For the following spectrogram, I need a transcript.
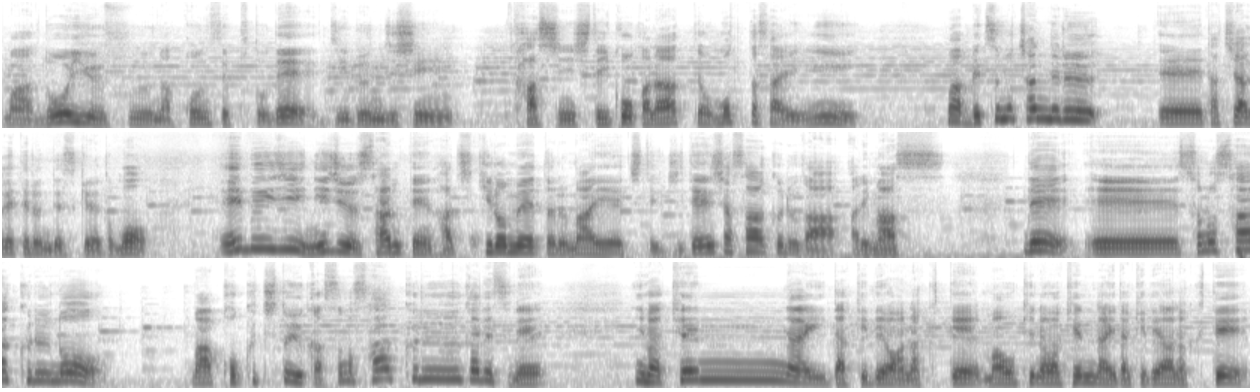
まあどういう風なコンセプトで自分自身発信していこうかなって思った際にまあ別のチャンネル、えー、立ち上げてるんですけれども AVG23.8km 毎 H という自転車サークルがあります。で、えー、そのサークルの、まあ、告知というかそのサークルがですね今県内だけではなくて、まあ、沖縄県内だけではなくて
